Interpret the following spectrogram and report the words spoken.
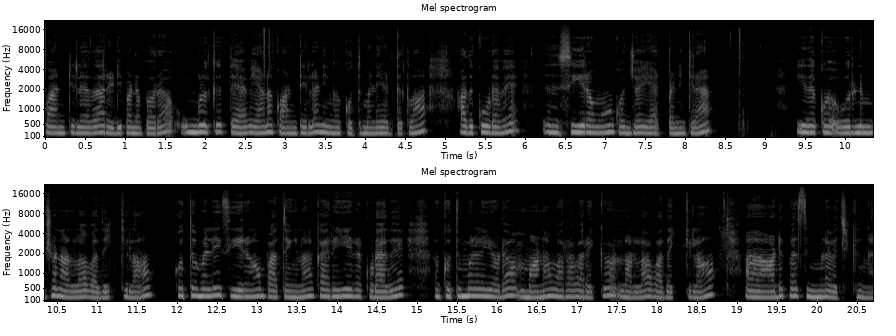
குவான்டிட்டியில் தான் ரெடி பண்ண போகிறேன் உங்களுக்கு தேவையான குவான்டிட்டியில் நீங்கள் கொத்தமல்லி எடுத்துக்கலாம். அது கூடவே சீரமும் கொஞ்சம் ஆட் பண்ணிக்கிறேன். இதை கொ ஒரு நிமிஷம் நல்லா வதக்கலாம் கொத்தமல்லி சீரகம் பார்த்திங்கன்னா கறியிடக்கூடாது கொத்தமல்லியோட மனம் வர வரைக்கும் நல்லா வதக்கலாம் அடுப்பை சிம்மில் வச்சுக்கோங்க.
